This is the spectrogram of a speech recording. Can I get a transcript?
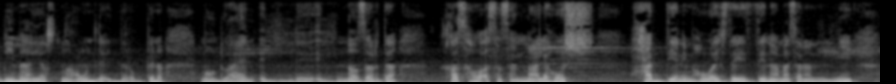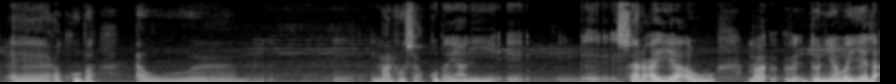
بما يصنعون لأن ربنا موضوع ال- ال- النظر ده خاص هو أساسا ما لهوش حد يعني ما هواش زي الزنا مثلا ليه آه، عقوبة أو آه، ما لهوش عقوبة يعني شرعية أو ما- دنيوية لأ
